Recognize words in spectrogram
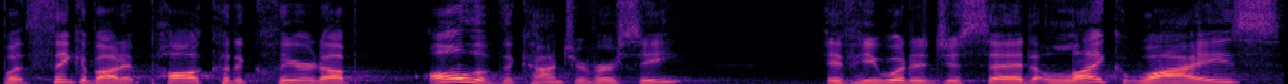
but think about it. Paul could have cleared up all of the controversy if he would have just said, likewise,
